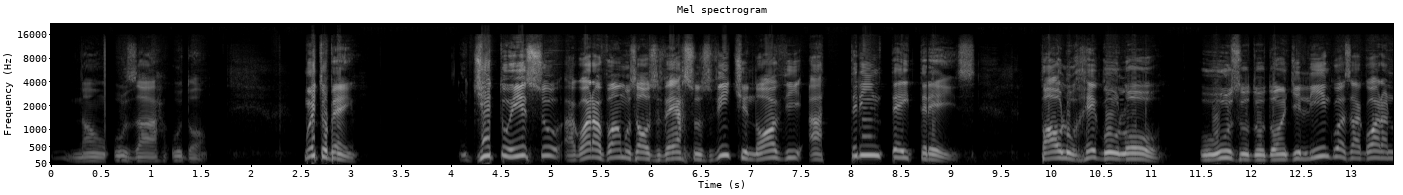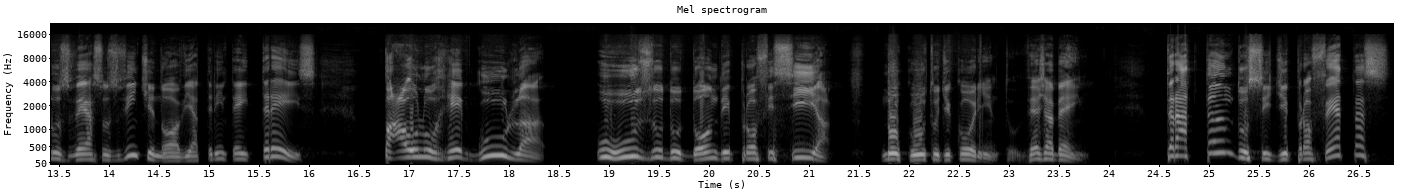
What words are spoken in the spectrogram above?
não usar o dom. Muito bem. Dito isso, agora vamos aos versos 29 a 33. Paulo regulou o uso do dom de línguas, agora nos versos 29 a 33 Paulo regula o uso do dom de profecia no culto de Corinto. Veja bem, tratando-se de profetas,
